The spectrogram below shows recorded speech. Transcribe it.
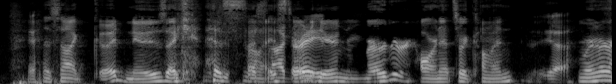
That's not good news, I guess. That's I started great. hearing murder hornets are coming. yeah. Murder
